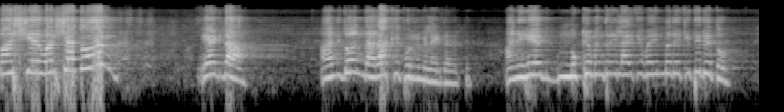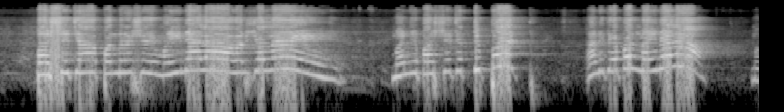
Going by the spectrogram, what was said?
पाचशे वर्षातून एकदा. आणि दोनदा राखी पौर्णिमेला एकदा देते. आणि हे मुख्यमंत्री लाडकी बहीणमध्ये किती देतो? पाचशेच्या पंधराशे महिन्याला वर्षाला नाही. म्हणजे पाचशेचे तिप्पट. आणि ते पण महिन्याला. मग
